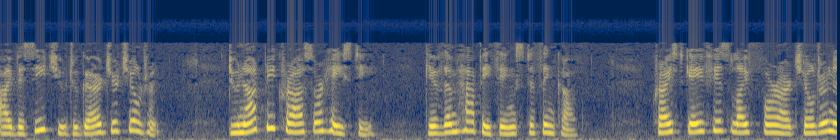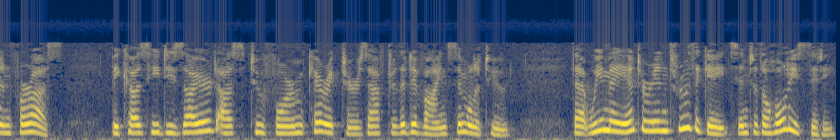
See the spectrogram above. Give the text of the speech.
I beseech you to guard your children. Do not be cross or hasty. Give them happy things to think of. Christ gave his life for our children and for us, because he desired us to form characters after the divine similitude, that we may enter in through the gates into the holy city,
